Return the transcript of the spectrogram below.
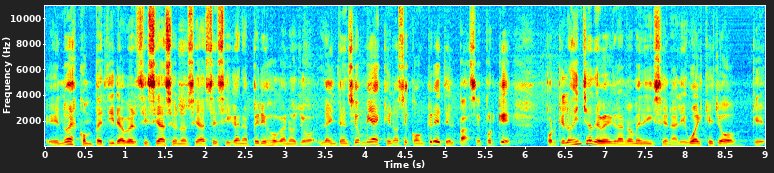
eh, no es competir a ver si se hace o no se hace, si gana Pérez o gano yo. La intención mía es que no se concrete el pase. ¿Por qué? Porque los hinchas de Belgrano me dicen, al igual que yo, que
